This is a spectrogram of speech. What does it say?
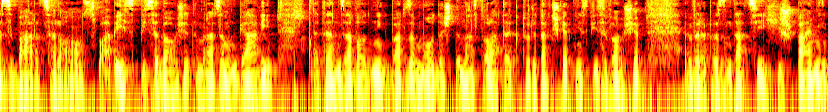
z Barceloną. Słabiej spisywał się tym razem Gavi, ten zawodnik bardzo młody, 17-latek, który tak świetnie spisywał się w reprezentacji Hiszpanii.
